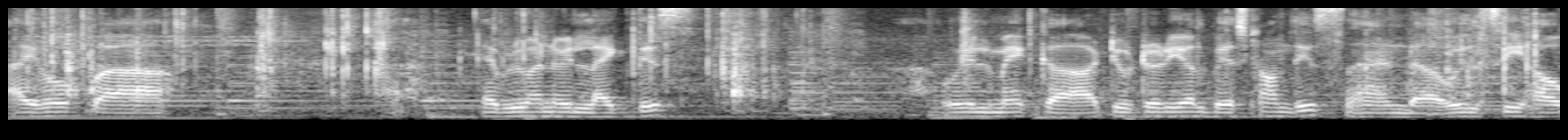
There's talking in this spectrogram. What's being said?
I hope uh, everyone will like this we'll make a tutorial based on this and uh, we'll see how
